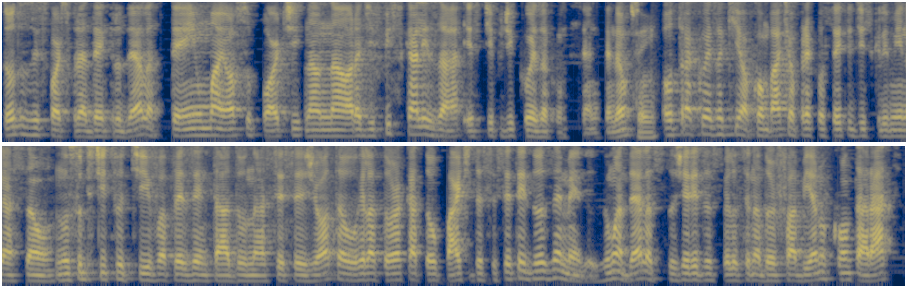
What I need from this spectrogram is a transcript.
todos os esportes para dentro dela tem um maior suporte na, na, hora de fiscalizar esse tipo de coisa acontecendo, entendeu? Sim. Outra coisa aqui, ó, combate ao preconceito e discriminação. No substitutivo apresentado na CCJ, o relator acatou parte das 62 emendas. Uma delas, sugeridas pelo senador Fabiano Contarato,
